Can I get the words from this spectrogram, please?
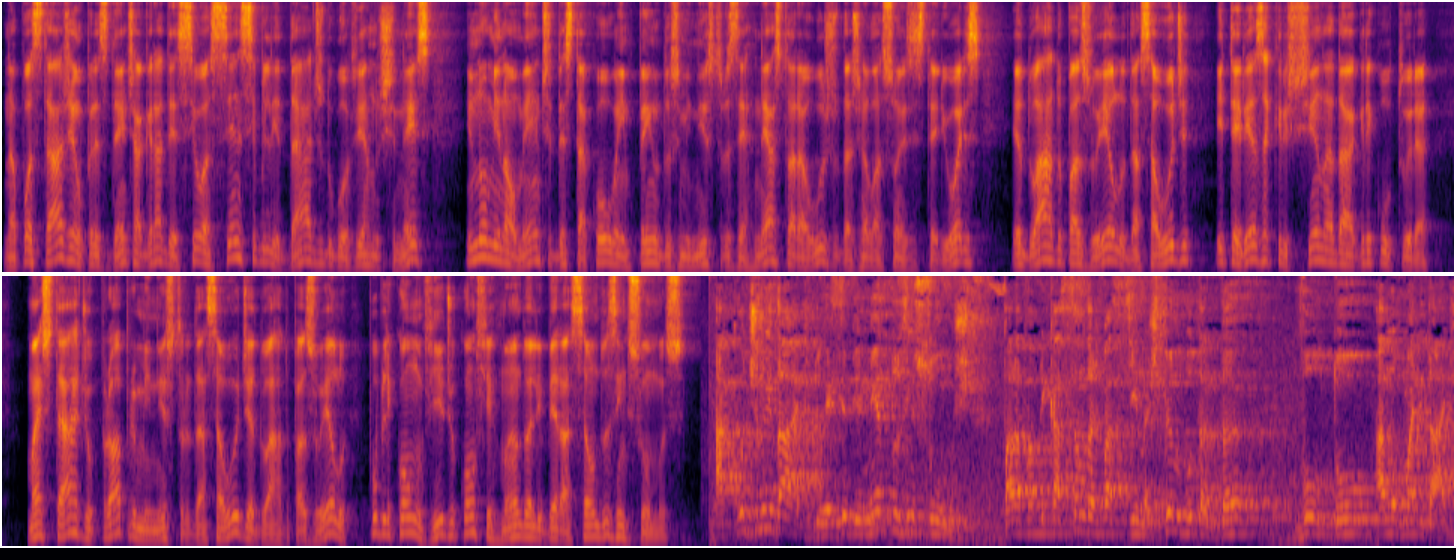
Na postagem, o presidente agradeceu a sensibilidade do governo chinês e nominalmente destacou o empenho dos ministros Ernesto Araújo das Relações Exteriores, Eduardo Pazuello da Saúde e Tereza Cristina da Agricultura. Mais tarde, o próprio ministro da Saúde, Eduardo Pazuello, publicou um vídeo confirmando a liberação dos insumos. A continuidade do recebimento dos insumos para a fabricação das vacinas pelo Butantan voltou à normalidade.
